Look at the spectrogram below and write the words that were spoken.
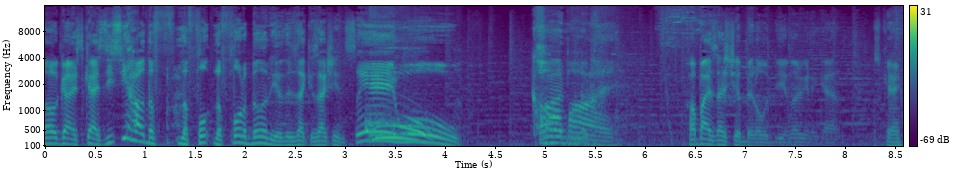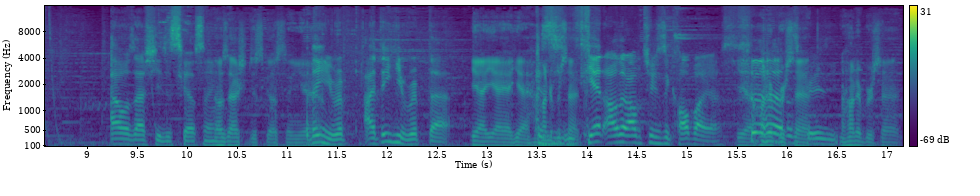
Oh, guys, guys, do you see how the the, flo- the floatability of this deck is actually insane? Whoa. Call by. Is actually a bit OD. I'm not gonna get. Okay. That was actually disgusting. That was actually disgusting. Yeah. I think he ripped. I think he ripped that. Yeah, yeah, yeah, yeah. Hundred percent. He had other opportunities to call by us. Yeah, hundred percent. crazy. Hundred percent.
